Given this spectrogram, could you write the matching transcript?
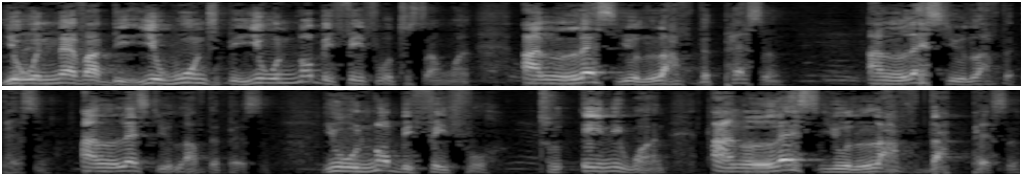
You will never be. You won't be. You will not be faithful to someone unless you love the person. Unless you love the person. Unless you love the person. You will not be faithful to anyone unless you love that person.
